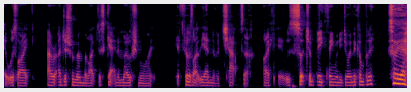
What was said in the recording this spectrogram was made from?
it was like, I, I just remember like just getting emotional. Like it feels like the end of a chapter. Like it was such a big thing when he joined the company. So yeah,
